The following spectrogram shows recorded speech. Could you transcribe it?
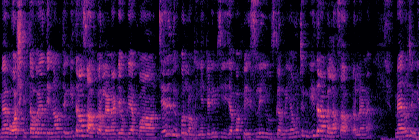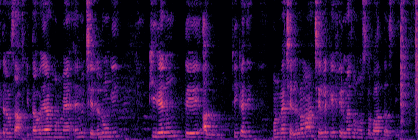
ਮੈਂ ਵਾਸ਼ ਕੀਤਾ ਹੋਇਆ ਤੇ ਇਹਨਾਂ ਨੂੰ ਚੰਗੀ ਤਰ੍ਹਾਂ ਸਾਫ਼ ਕਰ ਲੈਣਾ ਕਿਉਂਕਿ ਆਪਾਂ ਚਿਹਰੇ ਦੇ ਉੱਪਰ ਲਾਉਣੀ ਹੈ। ਜਿਹੜੀ ਵੀ ਚੀਜ਼ ਆਪਾਂ ਫੇਸ ਲਈ ਯੂਜ਼ ਕਰਨੀ ਹੈ ਉਹਨੂੰ ਚੰਗੀ ਤਰ੍ਹਾਂ ਪਹਿਲਾਂ ਸਾਫ਼ ਕਰ ਲੈਣਾ। ਮੈਂ ਇਹਨੂੰ ਚੰਗੀ ਤਰ੍ਹਾਂ ਸਾਫ਼ ਕੀਤਾ ਹੋਇਆ। ਹੁਣ ਮੈਂ ਇਹਨੂੰ ਛਿੱਲ ਲੂੰਗੀ ਖੀਰੇ ਨੂੰ ਤੇ ਆਲੂ ਨੂੰ। ਠੀਕ ਹੈ ਜੀ, ਹੁਣ ਮੈਂ ਛਿੱਲ ਲਵਾਂ, ਛਿੱਲ ਕੇ ਫਿਰ ਮੈਂ ਤੁਹਾਨੂੰ ਉਸ ਤੋਂ ਬਾਅਦ ਦੱਸਦੀ ਹਾਂ।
